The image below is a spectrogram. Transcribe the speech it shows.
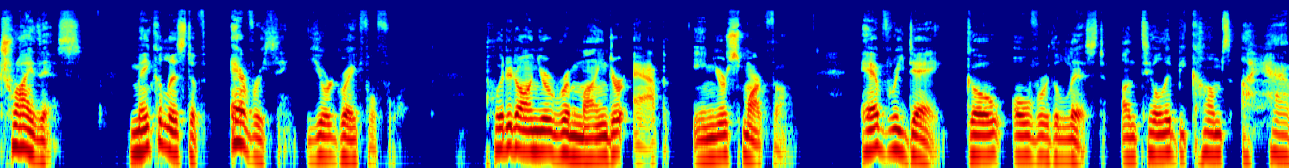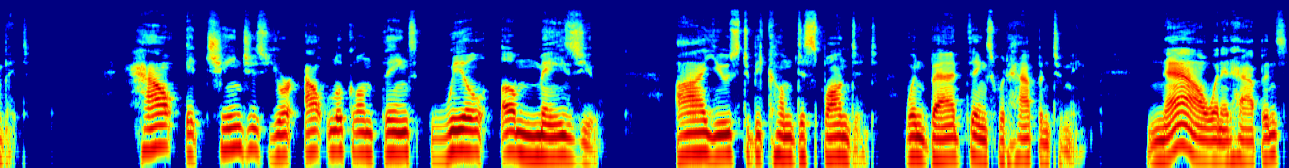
Try this. Make a list of everything you're grateful for. Put it on your reminder app in your smartphone. Every day, go over the list until it becomes a habit. How it changes your outlook on things will amaze you. I used to become despondent when bad things would happen to me. Now, when it happens,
